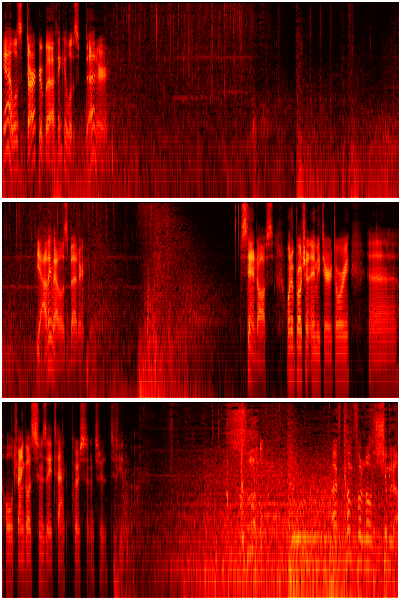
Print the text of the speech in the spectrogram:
Yeah, it looks darker, but I think it looks better. Yeah, I think that looks better. Standoffs. When approaching enemy territory, uh, hold triangle as soon as they attack person to defeat. I've come for Lord Shimura.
